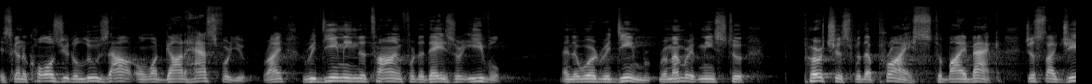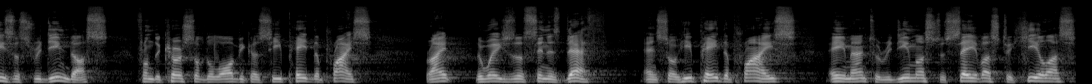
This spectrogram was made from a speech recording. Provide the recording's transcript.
It's going to cause you to lose out on what God has for you, right? Redeeming the time for the days are evil. And the word redeem, remember, it means to purchase with a price, to buy back. Just like Jesus redeemed us from the curse of the law because he paid the price, right? The wages of sin is death. And so he paid the price, amen, to redeem us, to save us, to heal us,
